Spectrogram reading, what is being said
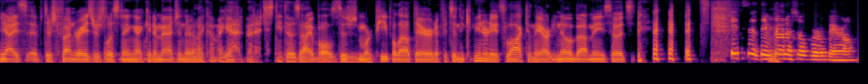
you know if there's fundraisers listening i can imagine they're like oh my god but i just need those eyeballs there's more people out there and if it's in the community it's locked and they already know about me so it's it's It's that they've got us over a barrel.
